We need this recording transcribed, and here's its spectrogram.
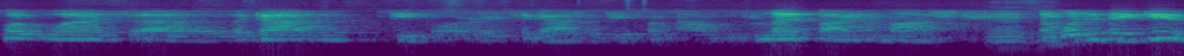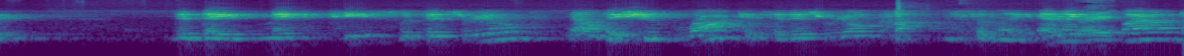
what was uh, the Gaza people, or it's the Gaza people now, led by Hamas. Mm-hmm. And what did they do? Did they make peace with Israel? No, they shoot rockets at Israel constantly, and they right. plowed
